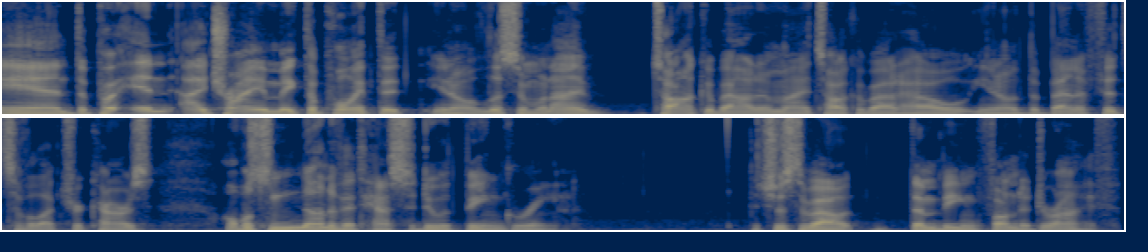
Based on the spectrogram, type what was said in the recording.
and the and I try and make the point that you know, listen, when I talk about them, I talk about how you know the benefits of electric cars. Almost none of it has to do with being green. It's just about them being fun to drive.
